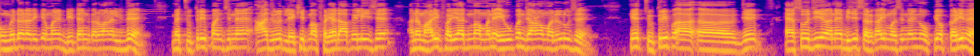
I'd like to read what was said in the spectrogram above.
ઉમેદવાર તરીકે મને ડિટેન કરવાના લીધે મેં ચૂંટણી પંચને આજ રોજ લેખિતમાં ફરિયાદ આપેલી છે અને મારી ફરિયાદમાં મને એવું પણ જાણવા મળેલું છે કે ચૂંટણી જે એસઓજી અને બીજી સરકારી મશીનરીનો ઉપયોગ કરીને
